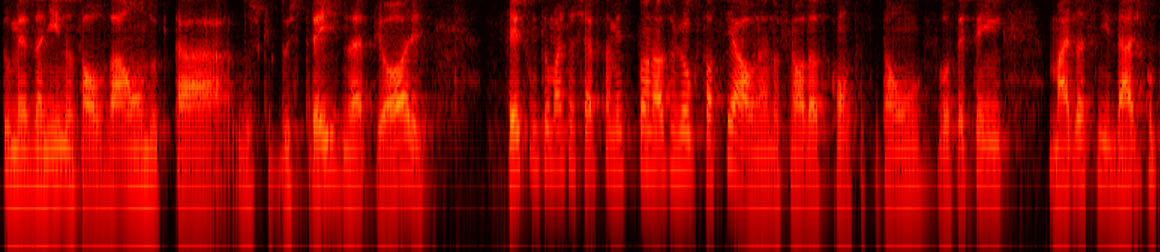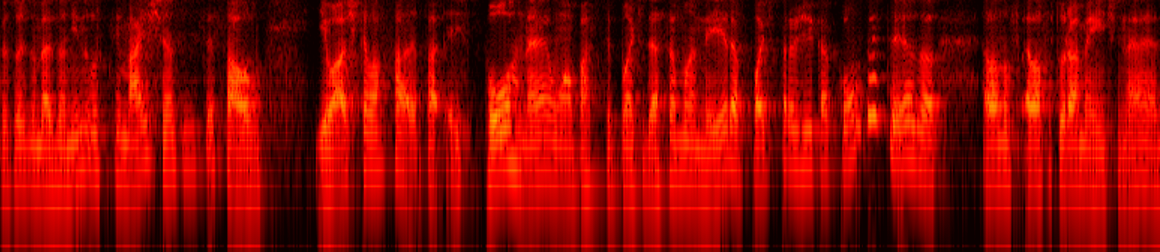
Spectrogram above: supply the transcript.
do mezanino salvar um do que tá dos, dos três, né, piores, fez com que o MasterChef também se tornasse um jogo social, né, no final das contas. Então, se você tem mais afinidade com pessoas do mezanino, você tem mais chance de ser salvo. E eu acho que ela expor, né, uma participante dessa maneira pode prejudicar com certeza ela, ela futuramente, né?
